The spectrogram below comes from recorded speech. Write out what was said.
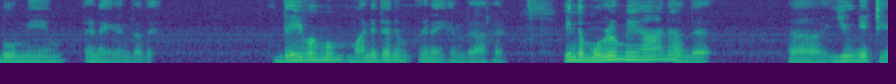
பூமியும் இணைகின்றது. தெய்வமும் மனிதனும் இணைகின்றார்கள். இந்த முழுமையான அந்த யூனிட்டி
